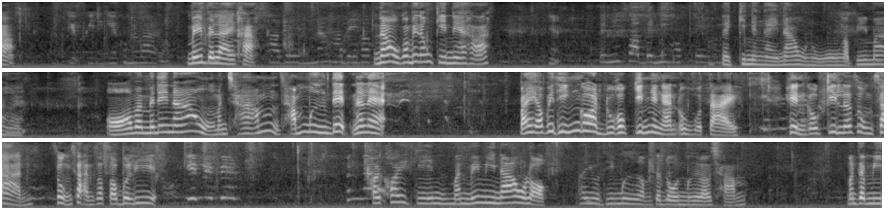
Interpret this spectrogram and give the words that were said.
ค่ะ เก็บกินอย่างเงี้ยเขาไม่ว่าหรอ ไม่เป็นไรค่ะคาเบนคาเบนครับเน่าก็ไม่ต้องกินเนี่ยค่ะเป็นนี่คาเบนนี่ฮอปเปนไหนกินยังไงเน่าหนูงงกับพี่มากเลย อ๋อ มันไม่ได้เน่า มันช้ำ ช้ำมือเด็ดนั่นแหละ ไปเอาไปทิ้งก่อนดูเขากินอย่างนั้น โอ้โหตาย เห็นเขากินแล้วสงสารสงสารสตรอเบอรี่ กินไม่เป็นค่อยๆกิน มันไม่มีเน่าหรอก ถ้าอยู่ที่มือมันจะโดนมือเราช้ำมันจะมี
